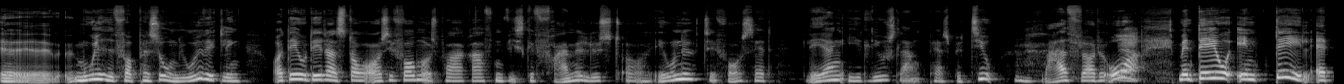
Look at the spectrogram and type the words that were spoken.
øh, mulighed for personlig udvikling, og det er jo det, der står også i formålsparagrafen, vi skal fremme lyst og evne til fortsat læring i et livslangt perspektiv. Meget flotte ord. Ja. Men det er jo en del at,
